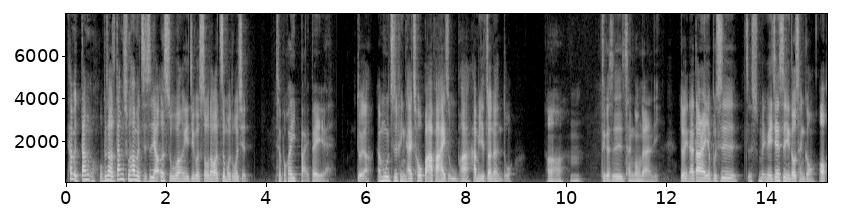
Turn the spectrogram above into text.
他们当我不知道当初他们只是要二十五万而已，结果收到了这么多钱，差不多快一百倍耶。对啊，那募资平台抽八趴还是五趴，他们也赚了很多。啊、uh，huh, 嗯，这个是成功的案例。对，那当然也不是，这是每每件事情都成功哦。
